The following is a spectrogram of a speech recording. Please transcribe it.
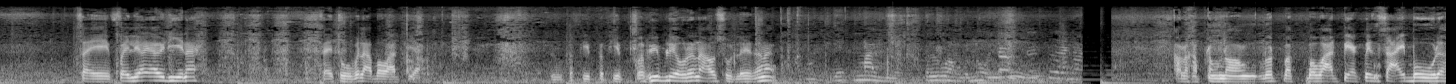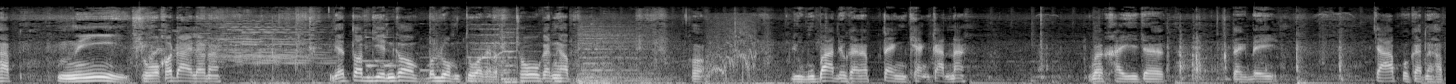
ำใส่ไฟเลี้ยว LED นะ ใส่ถูกเวลาเบาหวานเปียกดูกระพริบกระพริบกระพริบเร็วนะหนาวสุดเลยนะนะเย็ดมันก็ล่วงไปนู่นนี่เอาละครับน้องๆรถบักเบาหวานเปียกเป็นสายบูแล้วครับ นี่โชว์เขาได้แล้วนะ เดี๋ยวตอนเย็นก็มารวมตัวกันครับโชว์กันครับ ก็อยู่หมู่บ้านเดียวกันครับ แต่งแข่งกันนะ ว่าใครจะแต่งได้จ้าบกว่ากันนะครับ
